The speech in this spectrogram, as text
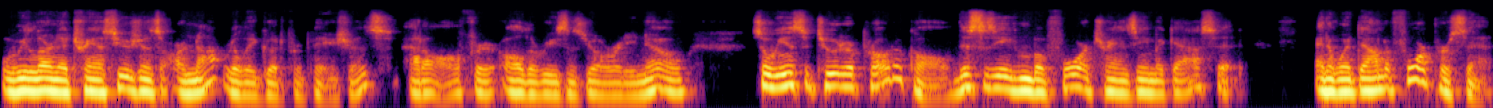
We learned that transfusions are not really good for patients at all, for all the reasons you already know. So we instituted a protocol. This is even before tranexamic acid, and it went down to 4%,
